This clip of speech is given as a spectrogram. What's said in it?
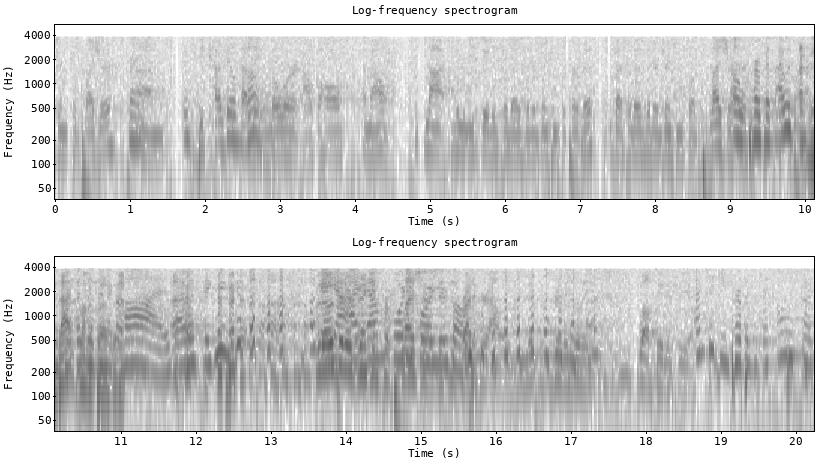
drink for pleasure. Right. Um, This because this feels has a lower alcohol amount, it's not going to be suited for those that are drinking for purpose, but for those that are drinking for pleasure. Oh, purpose. I was thinking That purpose kind of as in a cause. I was thinking. for okay, those yeah, that are I drinking am for 44 pleasure, years this is old. right up your alley. This is really, really well suited for you. I'm thinking purpose is like, oh, it's got a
